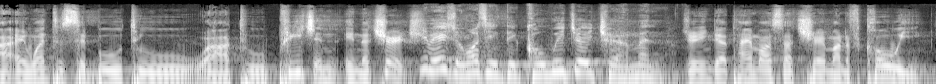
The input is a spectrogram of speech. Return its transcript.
I went to Cebu to, uh, to preach in, in the church. During that time, I was a chairman of COWI.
